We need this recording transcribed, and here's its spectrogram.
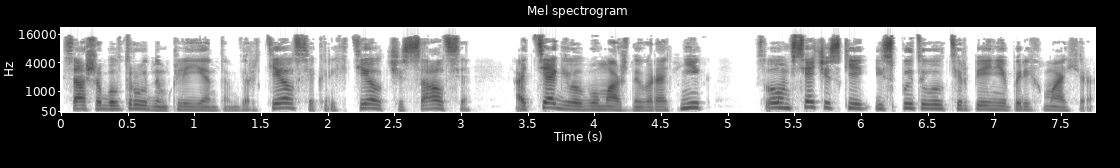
Саша был трудным клиентом, вертелся, кряхтел, чесался, оттягивал бумажный воротник, словом, всячески испытывал терпение парикмахера.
